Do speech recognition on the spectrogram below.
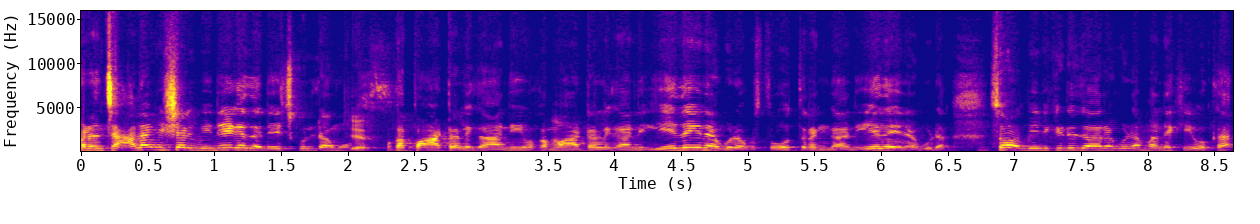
మనం చాలా విషయాలు వినే కదా నేర్చుకుంటాము. ఒక పాటలు కానీ ఒక మాటలు కానీ ఏదైనా కూడా ఒక స్తోత్రం కానీ ఏదైనా కూడా. సో ఆ వినికిడి ద్వారా కూడా మనకి ఒక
